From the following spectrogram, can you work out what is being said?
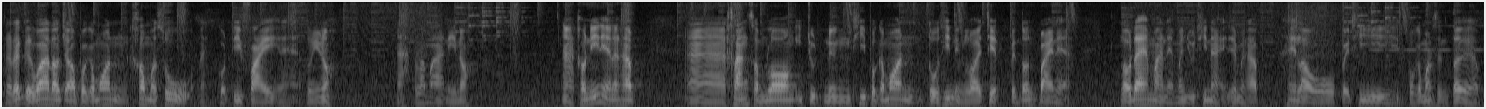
แต่ถ้าเกิดว่าเราจะเอาโปเกมอนเข้ามาสู้นะกดที่ไฟท์นะฮะตรงนี้เนาะประมาณนี้เนาะคราวนี้เนี่ยนะครับคลังสำรองอีกจุดหนึ่งที่โปเกมอนตัวที่ 107 เป็นต้นไปเนี่ยเราได้มาเนี่ยมันอยู่ที่ไหนใช่ไหมครับ ให้เราไปที่โปเกมอนเซ็นเตอร์ครับ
